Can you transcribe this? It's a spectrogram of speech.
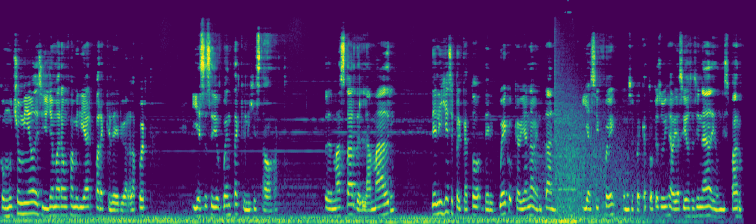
Con mucho miedo decidió llamar a un familiar para que le derribara la puerta. y ese se dio cuenta que Ligia estaba muerta. Entonces más tarde la madre de Ligia se percató del hueco que había en la ventana y así fue como se percató que su hija había sido asesinada de un disparo.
